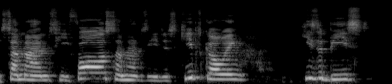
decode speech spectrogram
sometimes he falls, sometimes he just keeps going. He's a beast.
